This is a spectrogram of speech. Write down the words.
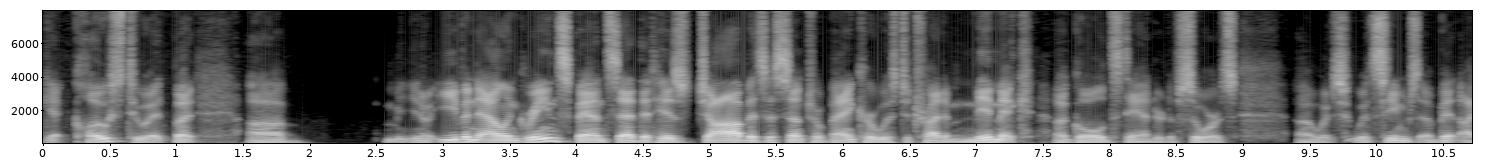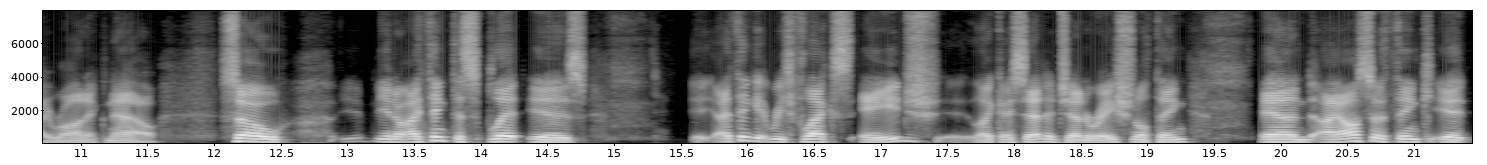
get close to it, but. Uh, you know, even Alan Greenspan said that his job as a central banker was to try to mimic a gold standard of sorts, uh, which which seems a bit ironic now. So, you know, I think the split is I think it reflects age, like I said, a generational thing, and I also think it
